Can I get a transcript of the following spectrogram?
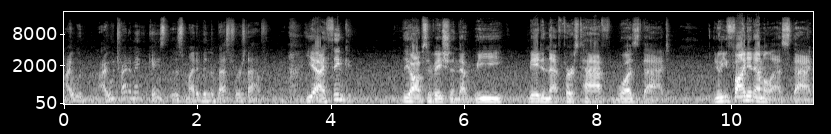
I would I would try to make a case that this might have been the best first half. Yeah, I think the observation that we made in that first half was that, you know, you find in MLS that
